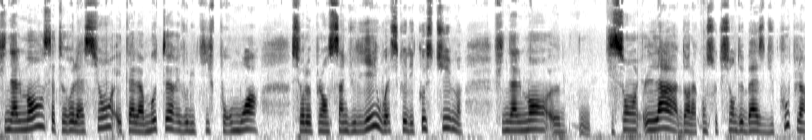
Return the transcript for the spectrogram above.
Finalement, cette relation est-elle un moteur évolutif pour moi sur le plan singulier ou est-ce que les costumes finalement euh, qui sont là dans la construction de base du couple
